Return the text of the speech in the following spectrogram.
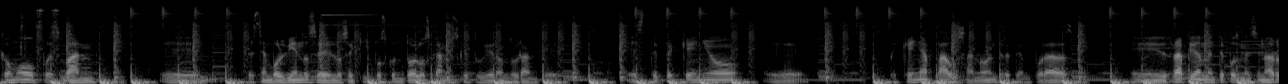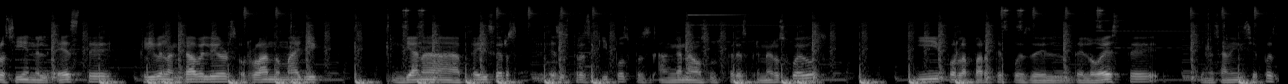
cómo pues van eh, desenvolviéndose los equipos con todos los cambios que tuvieron durante este pequeño eh, pequeña pausa ¿no? entre temporadas. rápidamente pues mencionarlo así en el este Cleveland Cavaliers, Orlando Magic, Indiana Pacers, esos tres equipos pues han ganado sus tres primeros juegos y por la parte pues del, del oeste quienes han iniciado pues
